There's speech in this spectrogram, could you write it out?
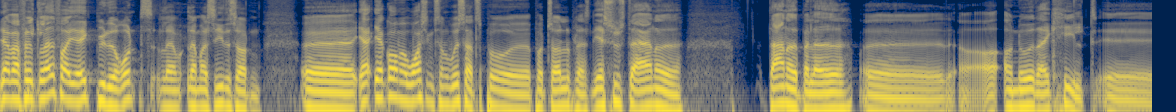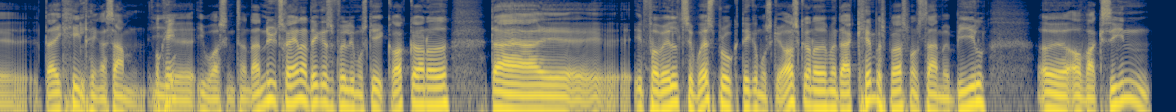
jeg er i hvert fald glad for, at jeg ikke byttede rundt, lad, lad mig sige det sådan. Øh, jeg, jeg går med Washington Wizards på, øh, på 12. pladsen. Jeg synes, der er noget, der er noget ballade, øh, og, og noget, der ikke helt, øh, der ikke helt hænger sammen Okay. i, øh, i Washington. Der er en ny træner, det kan selvfølgelig måske godt gøre noget. Der er øh, et farvel til Westbrook, det kan måske også gøre noget, men der er kæmpe spørgsmålstegn med Beal øh, og vaccinen.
